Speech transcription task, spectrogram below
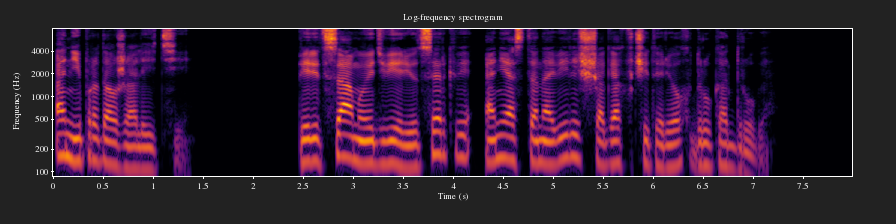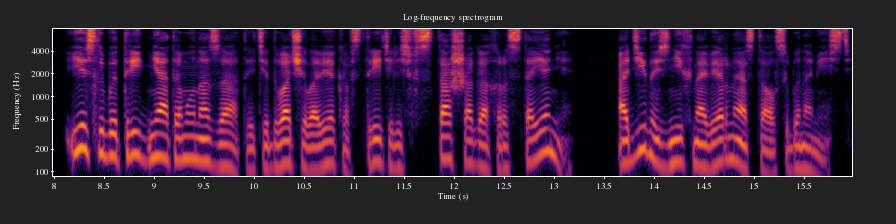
они продолжали идти. Перед самой дверью церкви они остановились в шагах в четырех друг от друга. Если бы три дня тому назад эти два человека встретились в ста шагах расстояния, один из них, наверное, остался бы на месте.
